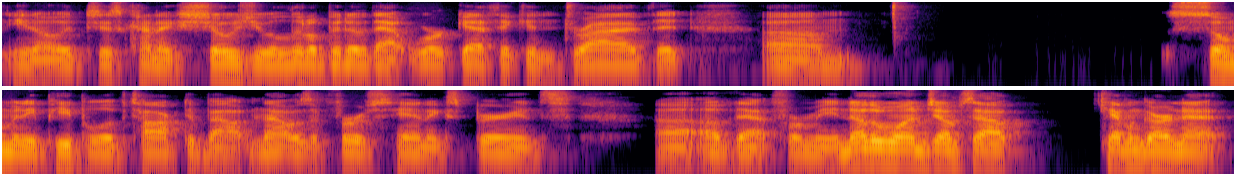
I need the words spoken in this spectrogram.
you know it just kind of shows you a little bit of that work ethic and drive that um, so many people have talked about and that was a firsthand experience uh, of that for me another one jumps out kevin garnett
